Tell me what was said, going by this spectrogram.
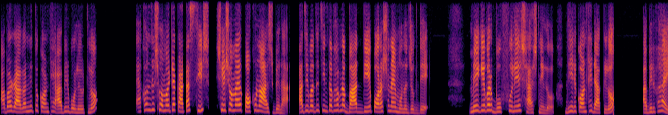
আবার রাগান্বিত কণ্ঠে আবির বলে উঠল, এখন যে সময়টা কাটাচ্ছিস, সে সময় কখনো আসবে না। আজে বাজে চিন্তাভাবনা বাদ দিয়ে পড়াশোনায় মনোযোগ দে। মেঘ এবার বুক ফুলিয়ে শ্বাস নিল। ধীর কণ্ঠে ডাকল, আবির ভাই।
